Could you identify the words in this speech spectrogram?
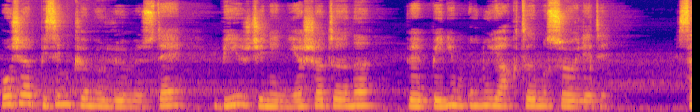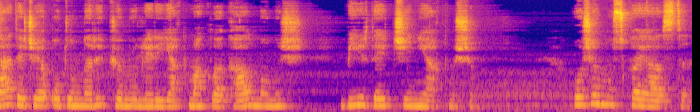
Hoca bizim kömürlüğümüzde bir cinin yaşadığını ve benim onu yaktığımı söyledi. Sadece odunları kömürleri yakmakla kalmamış, bir de cin yakmışım. Hoca muska yazdı.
